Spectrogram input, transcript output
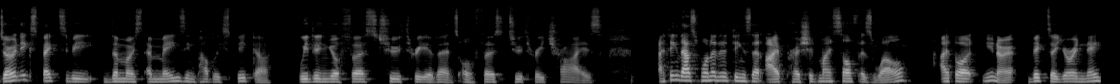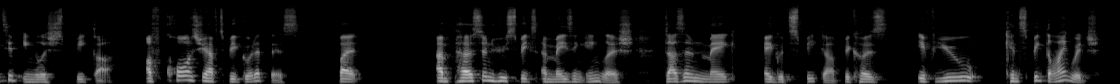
Don't expect to be the most amazing public speaker within your first two, three events or first two, three tries. I think that's one of the things that I pressured myself as well. I thought, you know, Victor, you're a native English speaker. Of course, you have to be good at this. But a person who speaks amazing English doesn't make a good speaker because if you can speak the language,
